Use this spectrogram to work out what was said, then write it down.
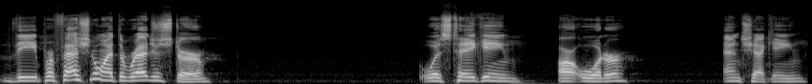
The professional at the register was taking our order and checking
